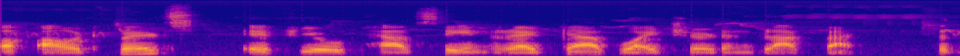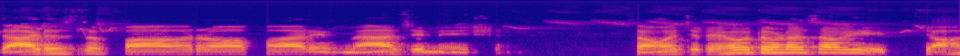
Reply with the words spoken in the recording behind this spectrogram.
of outfits if you have seen red cap white shirt and black pant तो that is the power of our imagination समझ रहे हो थोड़ा सा भी? क्या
